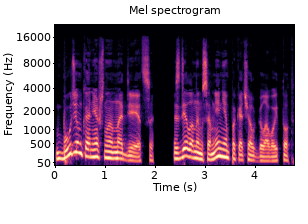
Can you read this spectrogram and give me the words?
Будем, конечно, надеяться. Сделанным сомнением покачал головой тот.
